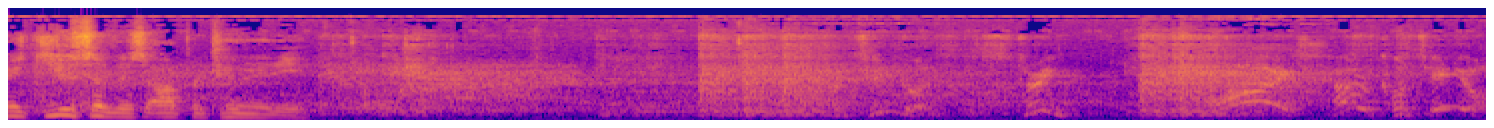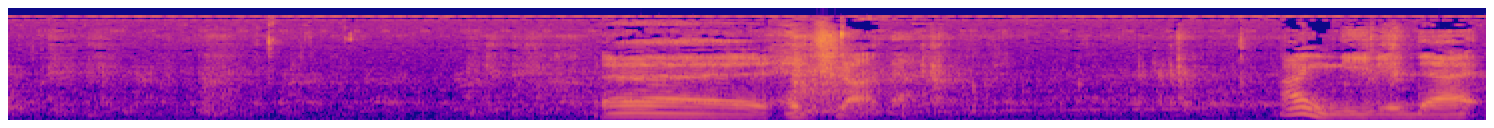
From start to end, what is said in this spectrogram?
Make use of this opportunity. Uh, headshot. I needed that.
